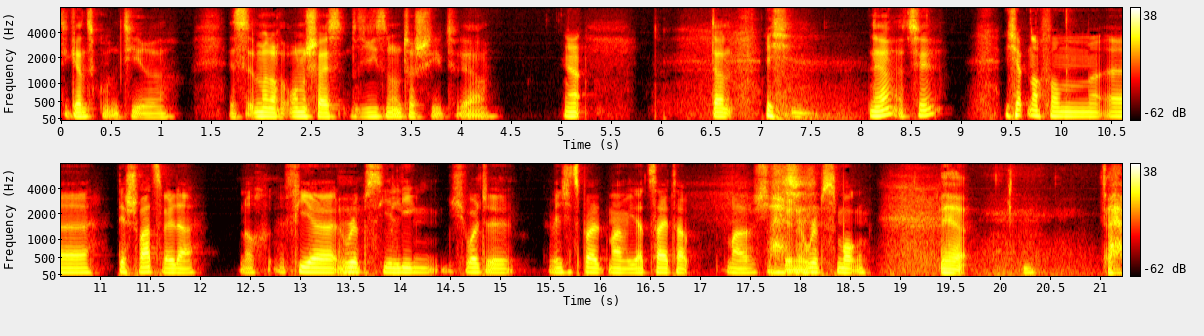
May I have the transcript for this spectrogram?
die ganz guten Tiere. Ist immer noch ohne Scheiß ein Riesenunterschied, ja. Ja. Dann, ich, ja, erzähl. ich habe noch vom äh, der Schwarzwälder noch vier Rips hier liegen. Ich wollte, wenn ich jetzt bald mal wieder Zeit habe, mal richtig schöne Rips smoken. Ja. Ah,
